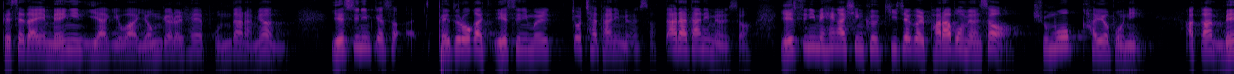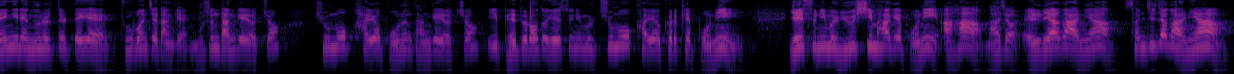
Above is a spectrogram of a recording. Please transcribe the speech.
베세다의 맹인 이야기와 연결을 해 본다라면 예수님께서 베드로가 예수님을 쫓아다니면서 따라다니면서 예수님이 행하신 그 기적을 바라보면서 주목하여 보니 아까 맹인의 눈을 뜰 때의 두 번째 단계 무슨 단계였죠? 주목하여 보는 단계였죠. 이 베드로도 예수님을 주목하여 그렇게 보니 예수님을 유심하게 보니 아하 맞아 엘리야가 아니야 선지자가 아니야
